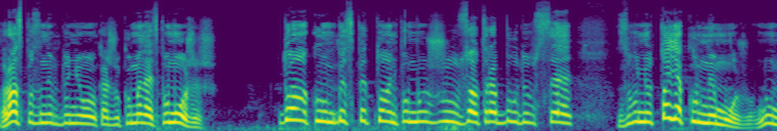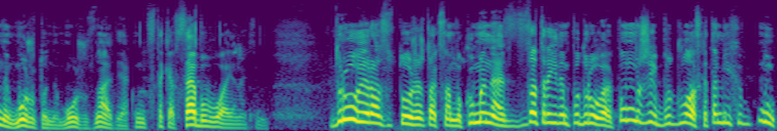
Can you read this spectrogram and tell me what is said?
Раз позвонив до нього, кажу, куменець, поможеш? Да, кум, без питань поможу, завтра буду, все. Дзвоню, та я кум не можу. Ну не можу, то не можу. Знаєте, як ну, це таке все буває на цьому. Другий раз теж так само, куменець, завтра їдемо по дрова, поможи, будь ласка, там їх ну,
